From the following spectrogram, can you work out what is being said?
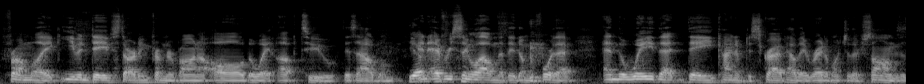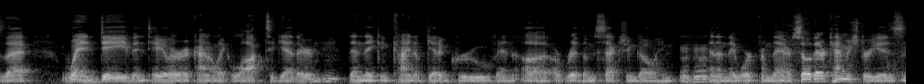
from like even Dave starting from Nirvana all the way up to this album, Yep. and every single album that they've done before that. And the way that they kind of describe how they write a bunch of their songs is that when Dave and Taylor are kind of like locked together, Mm-hmm. then they can kind of get a groove and a, a rhythm section going, Mm-hmm. and then they work from there. So their chemistry is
